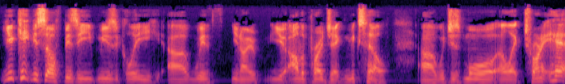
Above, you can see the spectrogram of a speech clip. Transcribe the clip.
you keep yourself busy musically uh, with you know your other project, Mixhell, uh, which is more electronic. How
